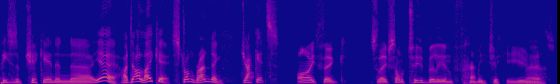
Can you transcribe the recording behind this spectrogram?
pieces of chicken, and uh, yeah, I, I like it. Strong branding, jackets. I think so. They've sold two billion Famichiki units.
